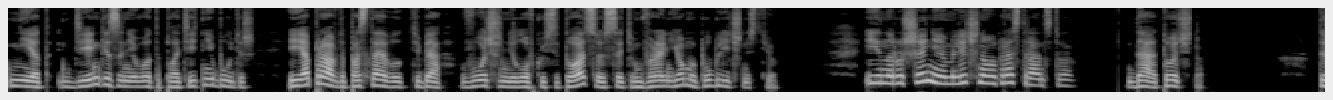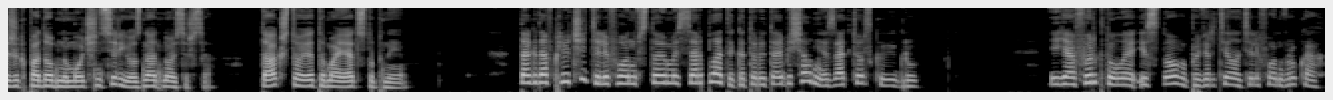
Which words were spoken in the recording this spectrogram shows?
«Нет, деньги за него ты платить не будешь. И я правда поставил тебя в очень неловкую ситуацию с этим враньем и публичностью». «И нарушением личного пространства». «Да, точно. Ты же к подобному очень серьезно относишься. Так что это мои отступные». Тогда включи телефон в стоимость зарплаты, которую ты обещал мне за актерскую игру. И я фыркнула и снова повертела телефон в руках.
